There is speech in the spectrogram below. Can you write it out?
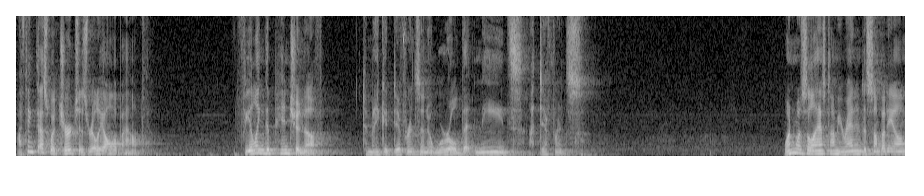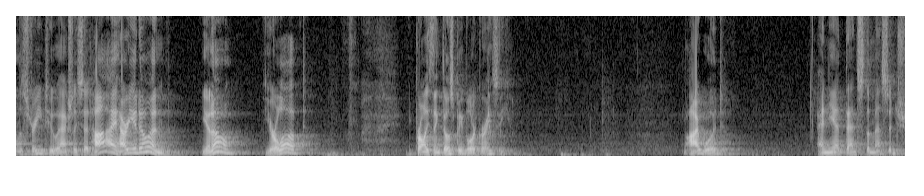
I think that's what church is really all about. Feeling the pinch enough to make a difference in a world that needs a difference. When was the last time you ran into somebody on the street who actually said, Hi, how are you doing? You know, you're loved. You probably think those people are crazy. I would. And yet, that's the message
